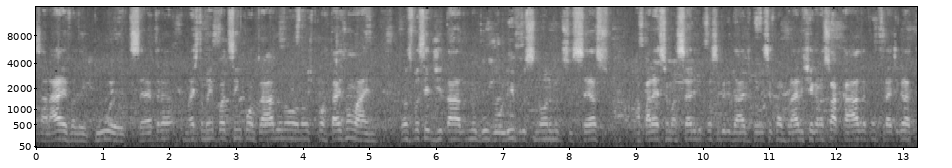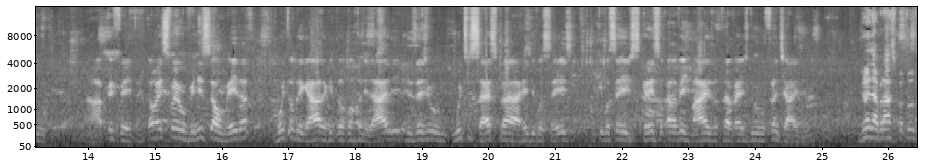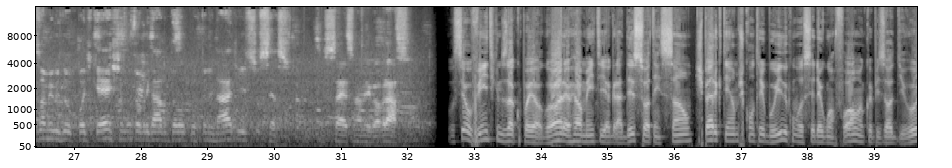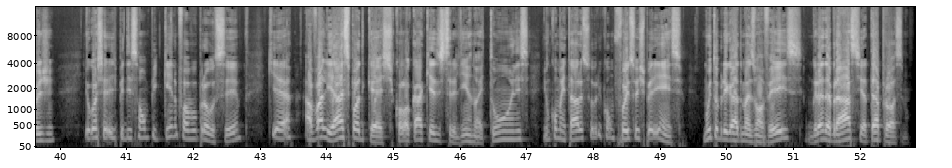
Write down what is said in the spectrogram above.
Saraiva, leitura, etc. Mas também pode ser encontrado no, nos portais online. Então, se você digitar no Google livro sinônimo de sucesso, aparece uma série de possibilidades para você comprar. Ele chega na sua casa com frete gratuito. Ah, perfeito. Então esse foi o Vinícius Almeida. Muito obrigado aqui pela oportunidade. Desejo muito sucesso para a rede de vocês e que vocês cresçam cada vez mais através do franchise. Né? Um grande abraço para todos os amigos do podcast. Muito obrigado pela oportunidade e sucesso. Sucesso, meu amigo. Abraço. Você ouvinte que nos acompanhou agora, eu realmente agradeço sua atenção. Espero que tenhamos contribuído com você de alguma forma com o episódio de hoje. Eu gostaria de pedir só um pequeno favor para você, que é avaliar esse podcast, colocar aqui as estrelinhas no iTunes e um comentário sobre como foi sua experiência. Muito obrigado mais uma vez, um grande abraço e até a próxima.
